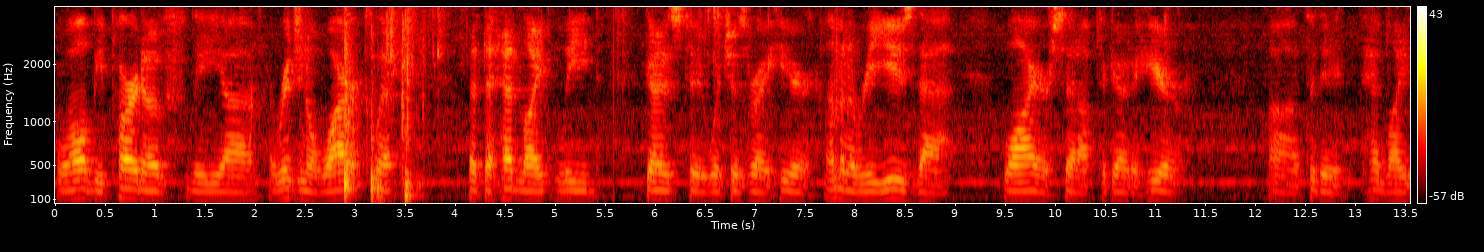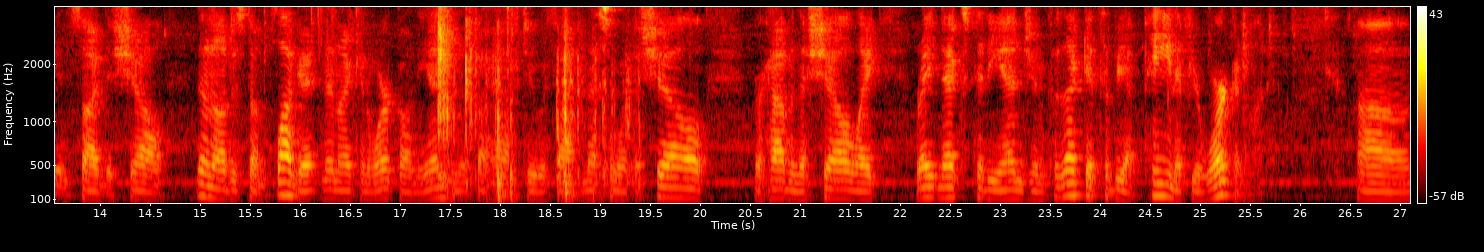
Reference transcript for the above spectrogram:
will all be part of the uh, original wire clip that the headlight lead goes to, which is right here. I'm going to reuse that wire setup to go to here, uh, to the headlight inside the shell. Then I'll just unplug it, and then I can work on the engine if I have to without messing with the shell or having the shell like right next to the engine, because that gets to be a pain if you're working on it. Uh,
